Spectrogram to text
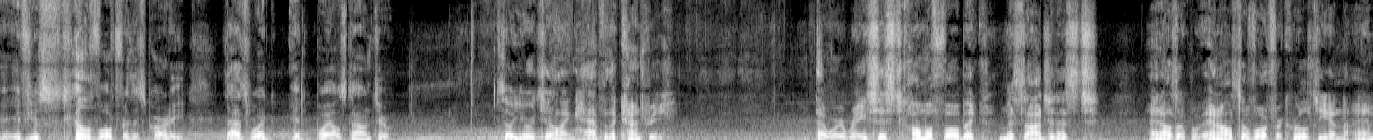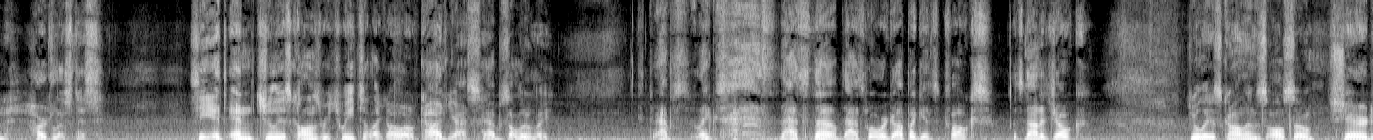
if you still vote for this party. That's what it boils down to. So you're telling half of the country that we're racist, homophobic, misogynists, and also and also vote for cruelty and, and heartlessness. See it, and Julius Collins retweets it like, "Oh God, yes, absolutely." Abs- like that's the that's what we're up against, folks. It's not a joke. Julius Collins also shared,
